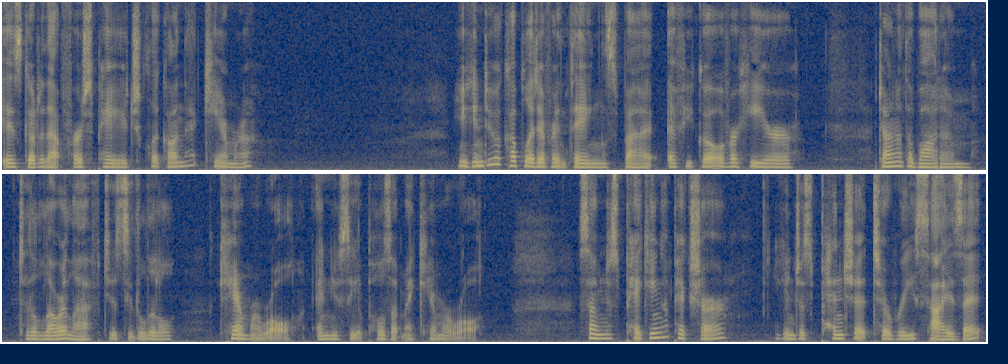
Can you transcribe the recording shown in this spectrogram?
is go to that first page, click on that camera. You can do a couple of different things, but if you go over here, down at the bottom to the lower left, you'll see the little camera roll and you see it pulls up my camera roll. So I'm just picking a picture. You can just pinch it to resize it.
